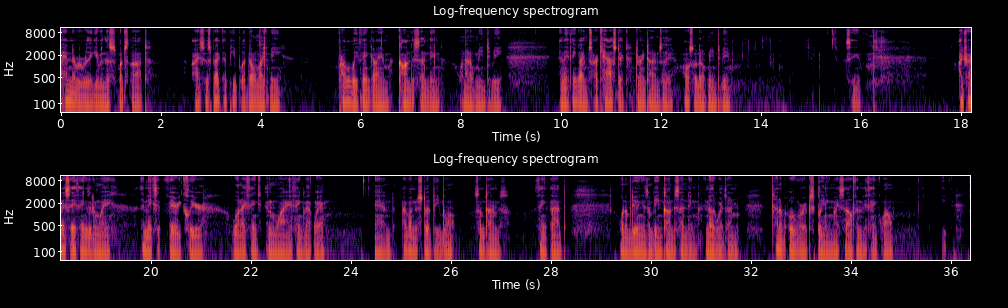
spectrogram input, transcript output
I had never really given this much thought. I suspect that people that don't like me probably think I am condescending when I don't mean to be, and they think I'm sarcastic during times I also don't mean to be. See, I try to say things in a way that makes it very clear what I think and why I think that way. And I've understood people sometimes think that what I'm doing is I'm being condescending. In other words, I'm kind of over explaining myself and they think, well,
